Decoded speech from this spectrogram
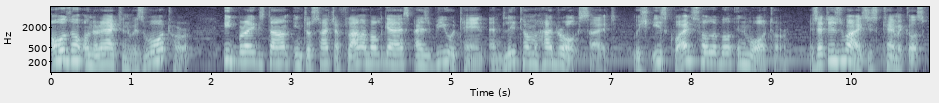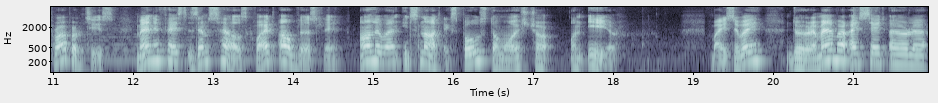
Although on reacting with water, it breaks down into such a flammable gas as butane and lithium hydroxide, which is quite soluble in water. That is why these chemicals' properties manifest themselves quite obviously, only when it's not exposed to moisture on air. By the way, do you remember I said earlier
